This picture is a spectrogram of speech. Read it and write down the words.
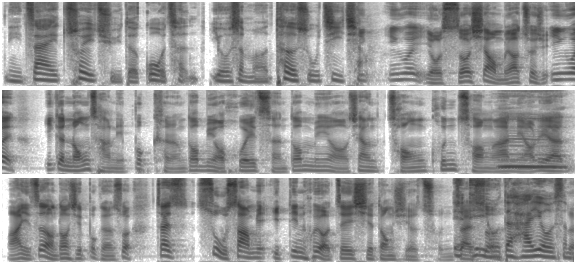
你在萃取的过程有什么特殊技巧因？因为有时候像我们要萃取，因为一个农场你不可能都没有灰尘，都没有像虫、昆虫啊、鸟类啊、蚂蚁这种东西，不可能说在树上面一定会有这些东西的存在。有的还有什么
